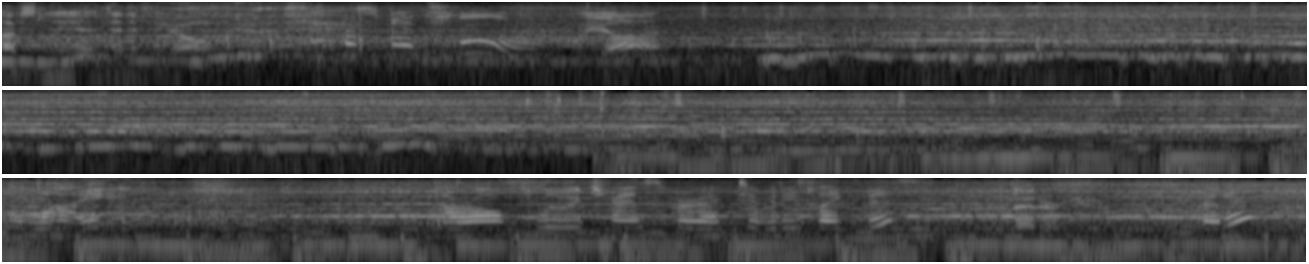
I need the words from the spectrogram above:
Huxley, I did it for your own good. Must be a team. We are. Why? Are all fluid transfer activities like this Better. better?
